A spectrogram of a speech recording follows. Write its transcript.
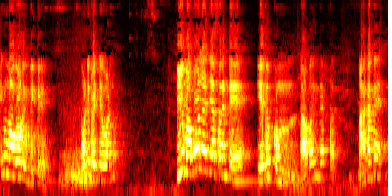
ఇంక మగవాడికి దిక్కులేదు. వండి పెట్టేవాళ్ళు. ఈ మగవాళ్ళు ఏం చేస్తారంటే ఎదుక్కుంటా బయలుదేరుతారు. మన కథే.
